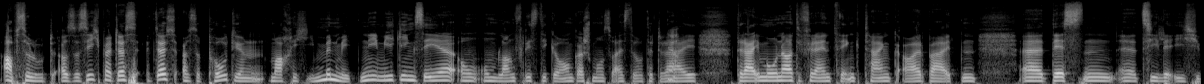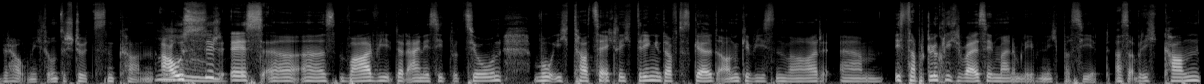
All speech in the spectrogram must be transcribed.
Absolut. Also sichtbar, das, das also Podium mache ich immer mit. Nee, mir ging es eher um, um, langfristige Engagements, weißt du, oder drei, ja. drei Monate für einen Think Tank arbeiten, äh, dessen äh, Ziele ich überhaupt nicht unterstützen kann. Mhm. Außer es, äh, es war wieder eine Situation, wo ich tatsächlich dringend auf das Geld angewiesen war, ähm, ist aber glücklicherweise in meinem Leben nicht passiert. Also aber ich kann,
